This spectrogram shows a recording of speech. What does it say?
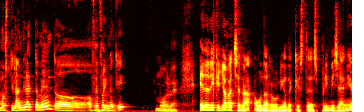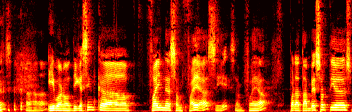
mos tirant directament a, a fer feina aquí. Molt bé. He de dir que jo vaig anar a una reunió d'aquestes primigènies uh -huh. i, bueno, diguéssim que feina se'n feia, sí, se'n feia, però també sorties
